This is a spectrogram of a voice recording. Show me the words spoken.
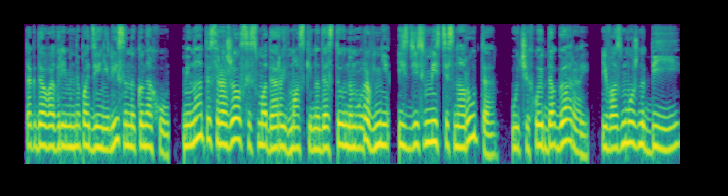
Тогда во время нападения Лиса на Канаху, Минато сражался с Мадарой в маске на достойном уровне, и здесь вместе с Наруто, Учихой Дагарой, и возможно Бии,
